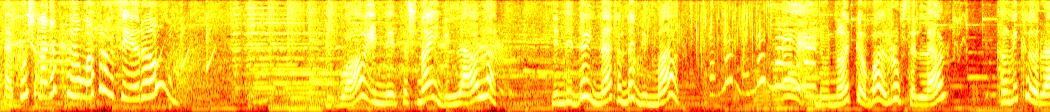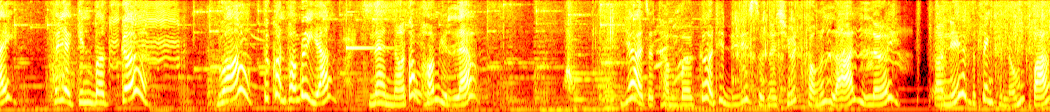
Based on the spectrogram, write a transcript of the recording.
แต่ผู้ชนะก็คือมะฝรั่งสีรุ้งว้าวอินเนตเธอชนะอีกแล้วล่ะ ยินดีด้วยนะทำได้ดีมาก หนูน้อยเกือบวาดรูปเสร็จแล้ว ครั้งนี้คืออะไรเธออยากกินเบอร์เกอร์ ว้าว ทุกคนพร้อมหรือยัง แน่นอนต้องพร้อมอยู่แล้ว ย่าจะทำเบอร์เกอร์ที่ดีที่สุดในชีวิตของหลานเลย ตอนนี้จะเป็นขนมปัง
